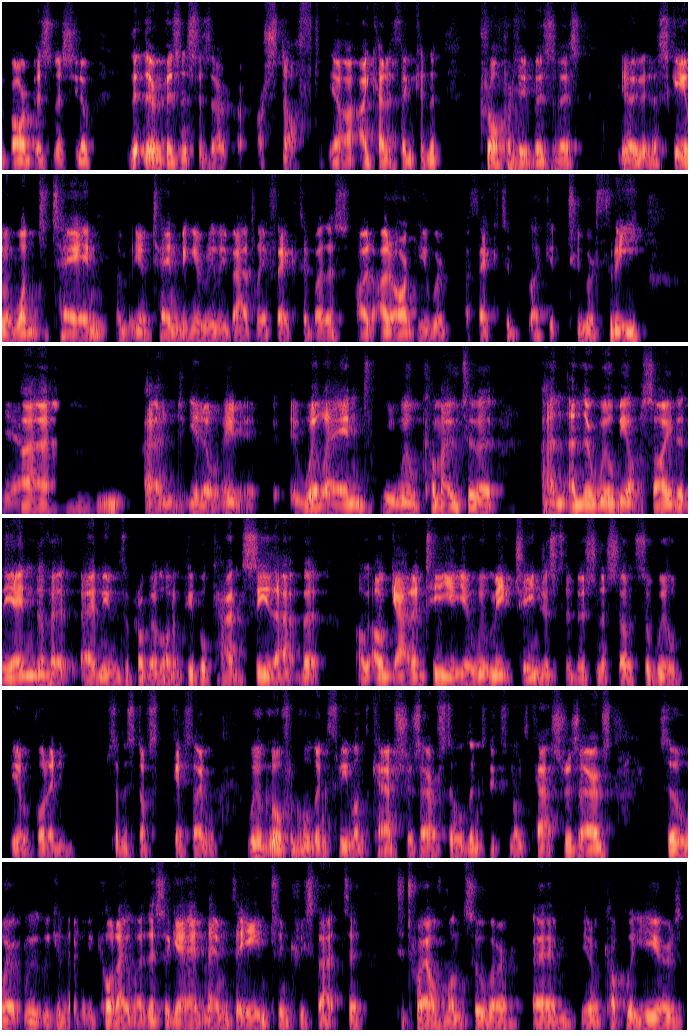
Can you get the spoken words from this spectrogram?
bar business. You know, their businesses are are stuffed. You know, I, I kind of think in the property business you know, in a scale of one to ten, um, you know, ten being you're really badly affected by this, I'd, I'd argue we're affected like at two or three. Yeah. Um, and you know, it it will end. We will come out of it, and and there will be upside at the end of it. I mean, for probably a lot of people can't see that, but I'll, I'll guarantee you, you know, we'll make changes to the business. So so we'll you know, already some of the stuff gets out. We'll go from holding three month cash reserves to holding six month cash reserves so we we can never be caught out like this again. And Then with the aim to increase that to to 12 months over um, you know a couple of years.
